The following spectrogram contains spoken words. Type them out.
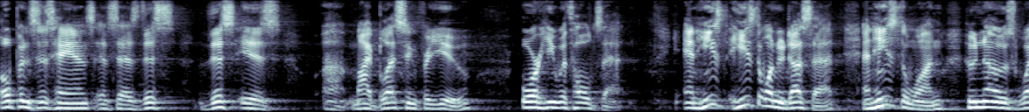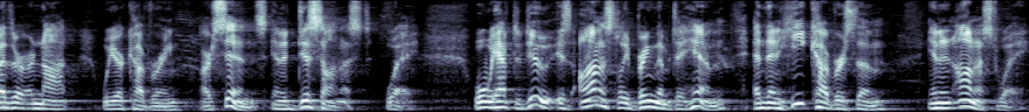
opens his hands and says, This, this is uh, my blessing for you, or he withholds that. And he's, he's the one who does that, and he's the one who knows whether or not we are covering our sins in a dishonest way. What we have to do is honestly bring them to Him, and then He covers them in an honest way.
